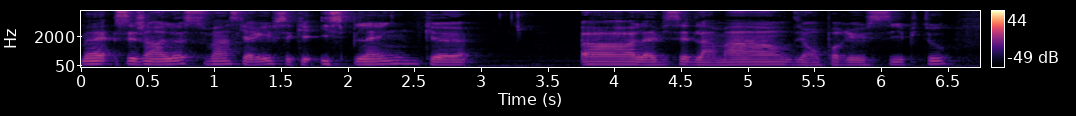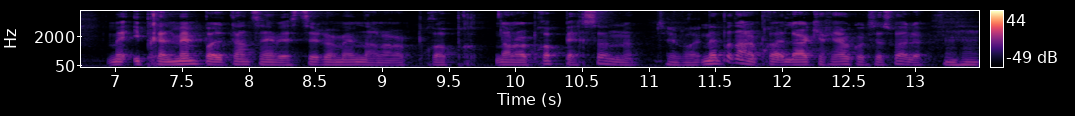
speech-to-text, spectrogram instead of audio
Mais ces gens-là, souvent, ce qui arrive, c'est qu'ils se plaignent que Ah, la vie c'est de la merde, ils ont pas réussi, puis tout. Mais ils prennent même pas le temps de s'investir eux-mêmes dans leur propre dans leur propre personne. C'est vrai. Même pas dans leur, leur carrière ou quoi que ce soit. Là. Mhm.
